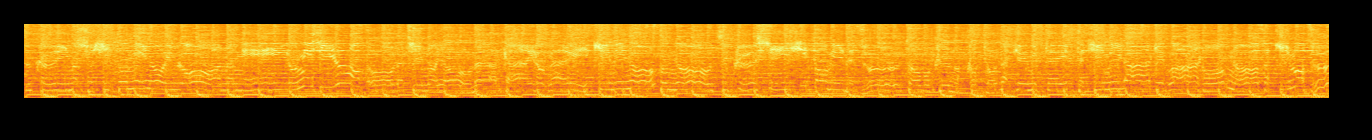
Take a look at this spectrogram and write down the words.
作りましょう。瞳の色は何色にしよう育ちのような赤色がいい君のその美しい瞳でずっと僕のことだけ見ていて君だけはこの先もずっ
